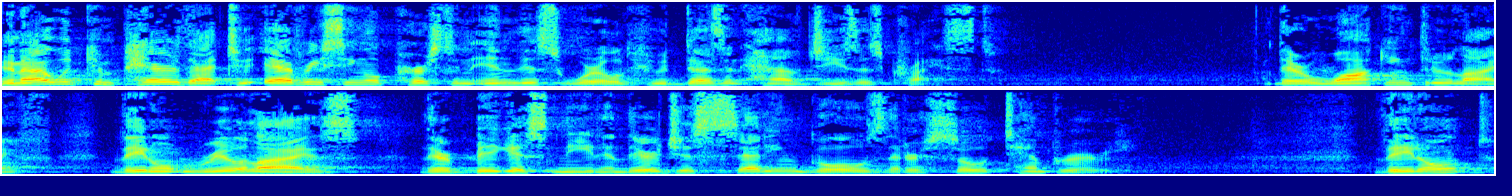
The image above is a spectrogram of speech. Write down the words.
And I would compare that to every single person in this world who doesn't have Jesus Christ. They're walking through life they don't realize their biggest need and they're just setting goals that are so temporary. They don't,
